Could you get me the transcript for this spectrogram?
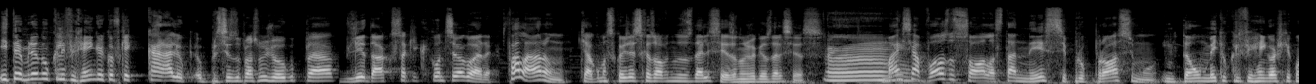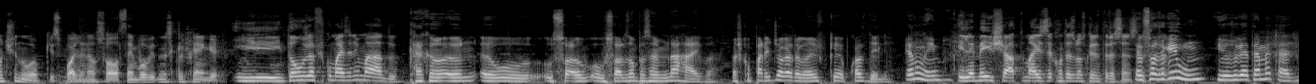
E termina num cliffhanger que eu fiquei, caralho, eu preciso do próximo jogo pra lidar com isso aqui que aconteceu agora. Falaram que algumas coisas se resolvem nos DLCs, eu não joguei os DLCs. Ah, Mas se a voz do Solas tá nesse pro próximo, então meio que o cliffhanger acho que continua. Porque spoiler, né? O Solas tá envolvido nesse cliffhanger. E então eu já fico mais animado. Caraca, eu, eu, eu- o, Sol, o Solas é um personagem que me dá raiva. Acho que eu parei de jogar Dragon Age porque, por causa dele. eu não lembro. Ele é meio chato, mas acontece umas coisas interessantes. Eu só joguei um e eu joguei até a metade.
